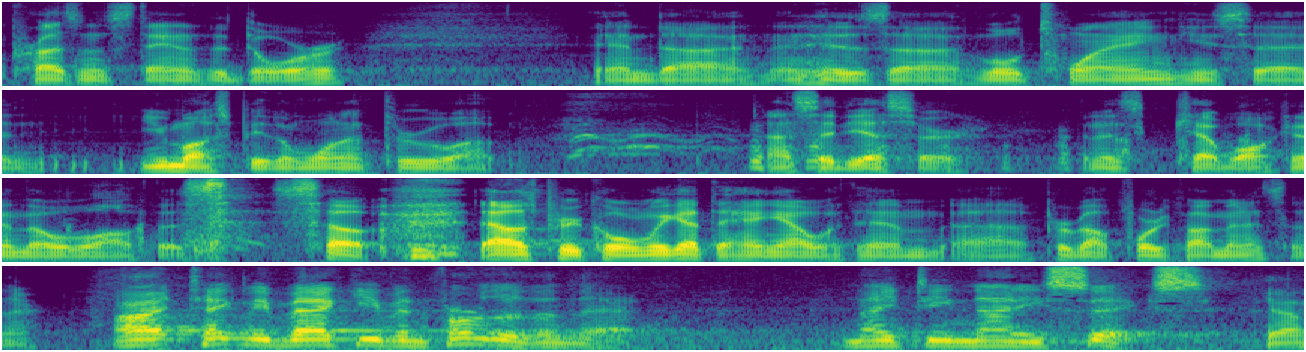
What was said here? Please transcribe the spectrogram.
President stands at the door, and uh, in his uh, little twang, he said, "You must be the one that threw up." I said, "Yes, sir," and just kept walking in the Oval Office. so that was pretty cool. And we got to hang out with him uh, for about 45 minutes in there. All right, take me back even further than that. 1996. Yeah.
